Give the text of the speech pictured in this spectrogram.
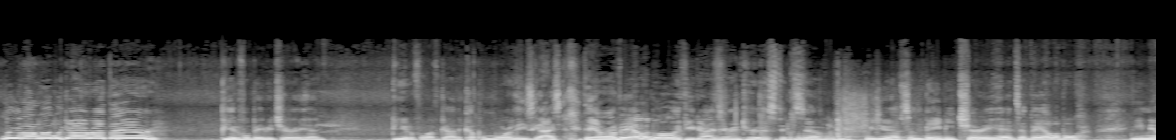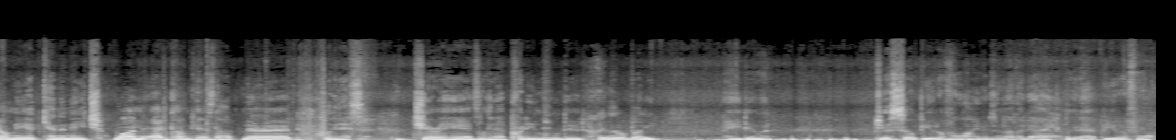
Look at that little guy right there. Beautiful baby cherry head beautiful. I've got a couple more of these guys. They are available if you guys are interested. So we do have some baby cherry heads available. Email me at kenanh1 at comcast.net. Look at this. Cherry heads. Look at that pretty little dude. Hi, little buddy. How you doing? Just so beautiful. Here's another guy. Look at that beautiful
